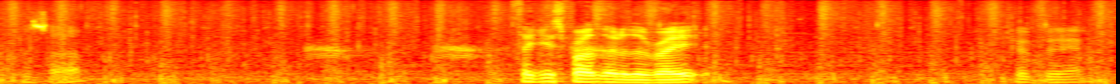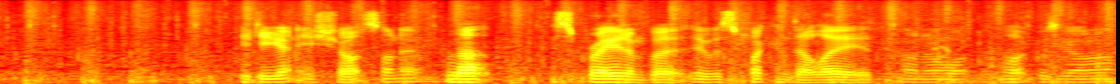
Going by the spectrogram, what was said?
What was that? I think he's further to the right. Could be. Did you get any shots on him? No. I sprayed him, but it was fucking delayed. I don't know what the fuck was going on.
